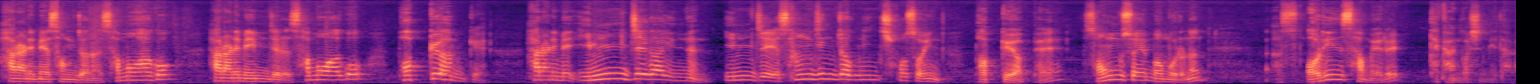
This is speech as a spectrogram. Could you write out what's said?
하나님의 성전을 사모하고 하나님의 임재를 사모하고 법궤와 함께 하나님의 임재가 있는 임재의 상징적인 처소인 법궤 옆에 성소에 머무르는 어린 사무엘을 택한 것입니다.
